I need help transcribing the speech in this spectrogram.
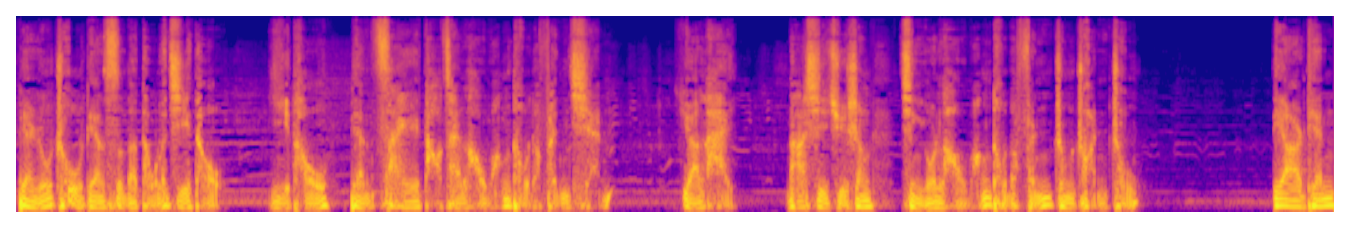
便如触电似的抖了几抖。一头便栽倒在老王头的坟前。原来，那戏曲声竟由老王头的坟中传出。第二天，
